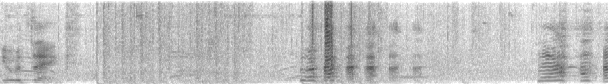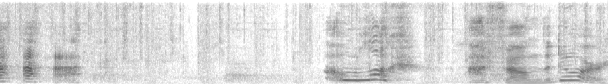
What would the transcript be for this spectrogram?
You would think. oh, look! I found the door.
